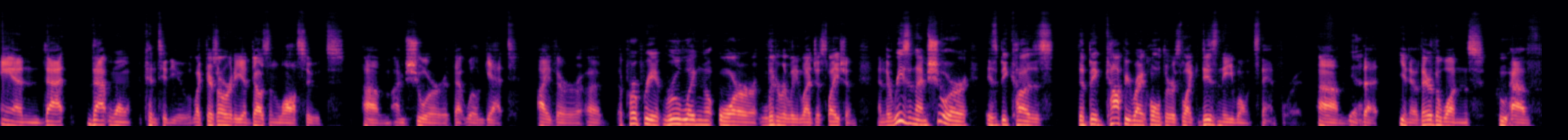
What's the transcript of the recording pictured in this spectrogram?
and that that won't continue like there's already a dozen lawsuits um, I'm sure that will get either a appropriate ruling or literally legislation. And the reason I'm sure is because the big copyright holders like Disney won't stand for it. Um, yeah. That you know they're the ones who have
